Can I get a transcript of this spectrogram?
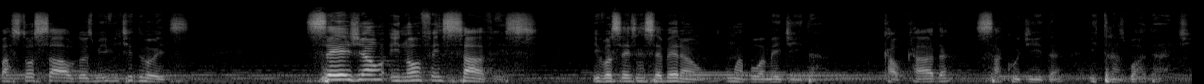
Pastor Saulo 2022 Sejam inofensáveis, e vocês receberão uma boa medida, calcada, sacudida e transbordante.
